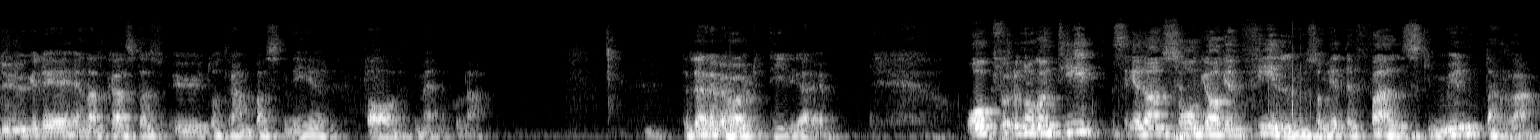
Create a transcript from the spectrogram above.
duger det än att kastas ut och trampas ner av människorna. Det där har vi hört tidigare. Och för någon tid sedan såg jag en film som heter Falskmyntarna.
